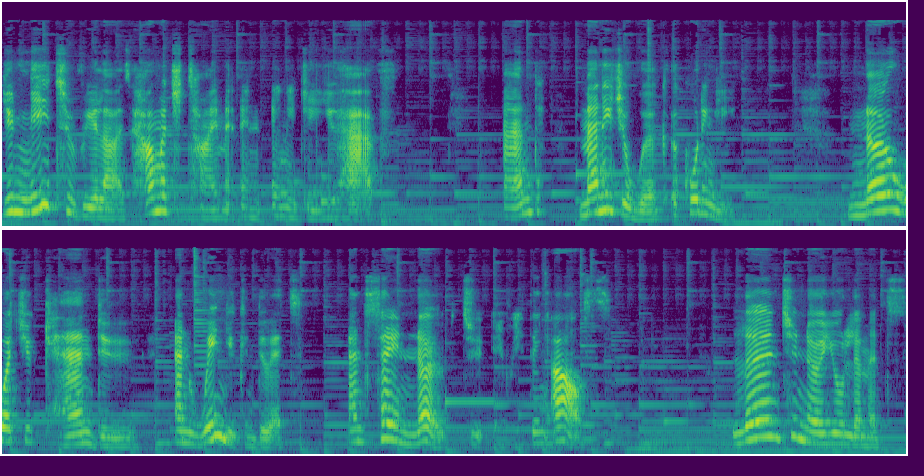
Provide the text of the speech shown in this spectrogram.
You need to realize how much time and energy you have and manage your work accordingly. Know what you can do and when you can do it, and say no to everything else. Learn to know your limits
